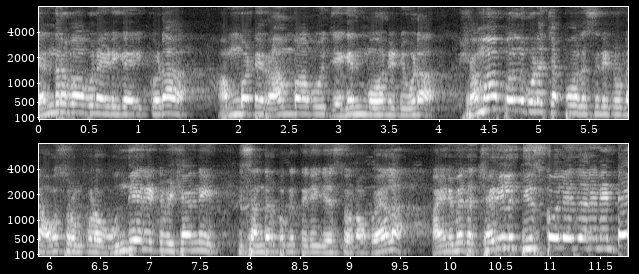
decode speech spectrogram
చంద్రబాబు నాయుడు గారికి కూడా అంబటి రాంబాబు జగన్మోహన్ రెడ్డి కూడా క్షమాపణలు కూడా చెప్పవలసినటువంటి అవసరం కూడా ఉంది అనేటువంటి విషయాన్ని ఈ సందర్భంగా తెలియజేస్తున్నాం. ఒకవేళ ఆయన మీద చర్యలు తీసుకోలేదు అని అంటే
